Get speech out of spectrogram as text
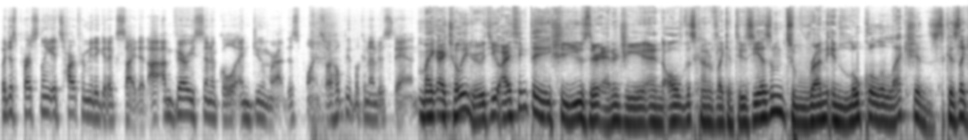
but just personally, it's hard for me to get excited. I, am very cynical and doomer at this point, so I hope people can understand. Mike, I totally agree with you. I think they should use their energy and all this kind of like enthusiasm to run in local elections because like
